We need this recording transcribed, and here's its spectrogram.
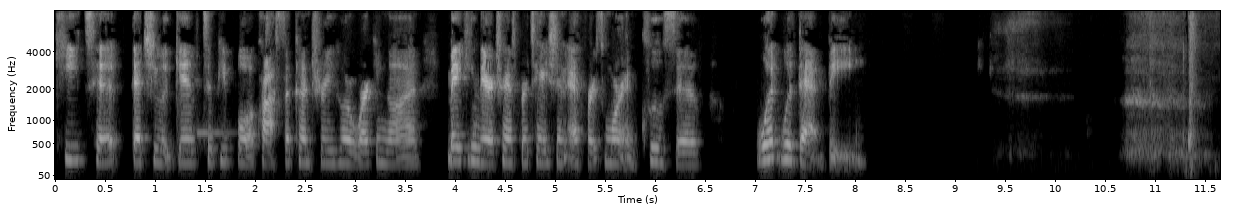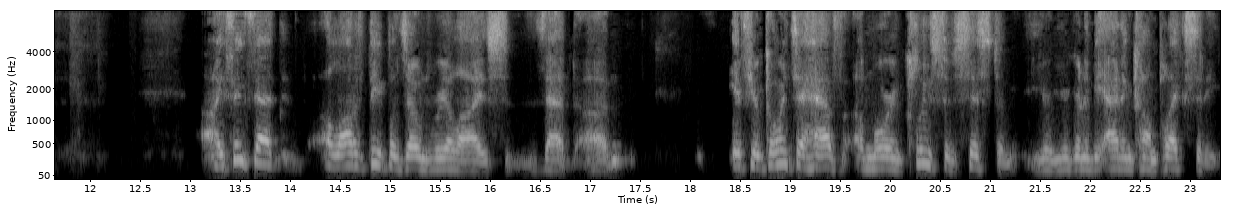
key tip that you would give to people across the country who are working on making their transportation efforts more inclusive, what would that be? I think that a lot of people don't realize that um, if you're going to have a more inclusive system, you're, you're going to be adding complexity.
